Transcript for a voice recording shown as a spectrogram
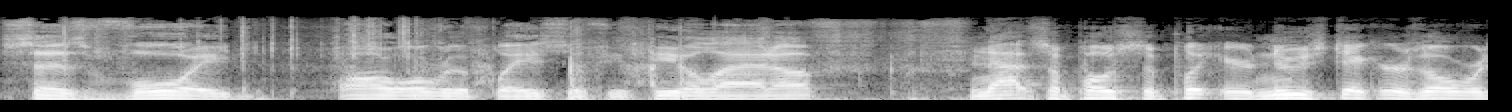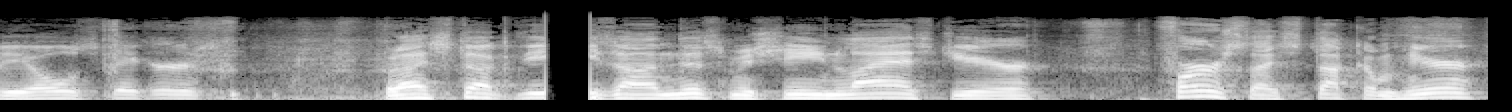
says void all over the place if you peel that up. You're not supposed to put your new stickers over the old stickers. But I stuck these on this machine last year. First, I stuck them here.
